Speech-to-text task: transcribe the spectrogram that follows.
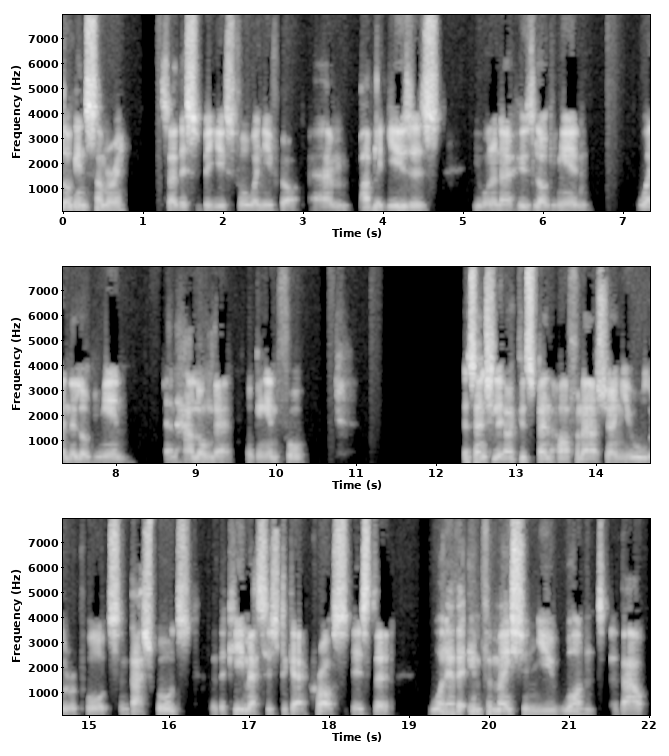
login summary. So, this would be useful when you've got um, public users. You want to know who's logging in, when they're logging in, and how long they're logging in for essentially I could spend half an hour showing you all the reports and dashboards, but the key message to get across is that whatever information you want about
